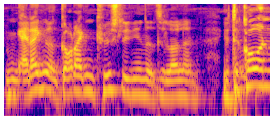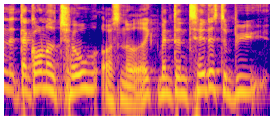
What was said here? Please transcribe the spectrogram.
Men Er der ikke noget, går der ikke en kystlinje ned til Lolland? Ja, der, går en, der går noget tog og sådan noget, ikke? men den tætteste by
